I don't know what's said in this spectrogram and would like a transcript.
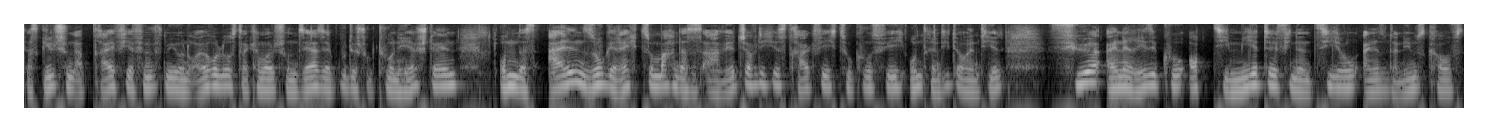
Das gilt schon ab drei, vier, fünf Millionen Euro los. Da kann man schon sehr, sehr gute Strukturen herstellen, um das allen so gerecht zu machen, dass es A, wirtschaftlich ist, tragfähig, zukunftsfähig und renditeorientiert für eine risikooptimierte Finanzierung eines Unternehmenskaufs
